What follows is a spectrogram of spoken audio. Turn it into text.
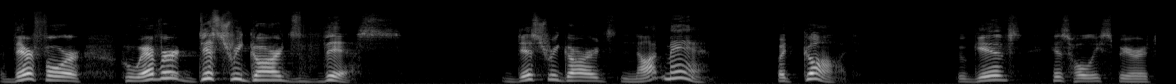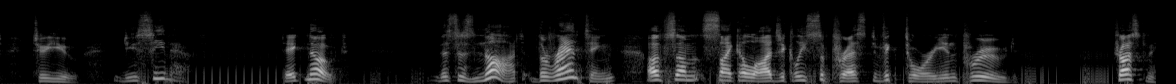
Therefore, whoever disregards this disregards not man, but God who gives his Holy Spirit to you. Do you see that? Take note. This is not the ranting of some psychologically suppressed Victorian prude. Trust me,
